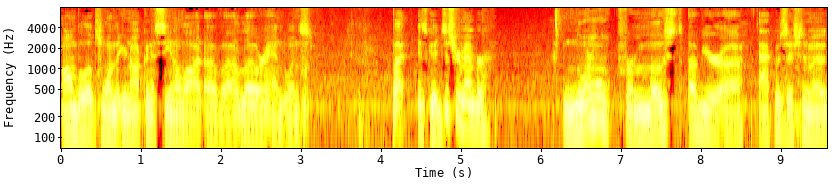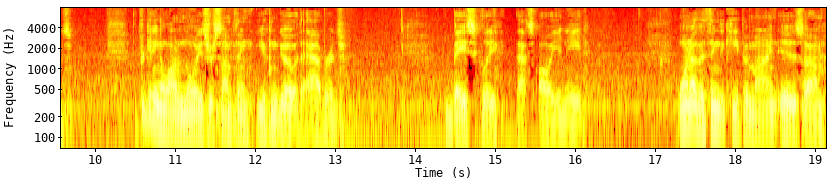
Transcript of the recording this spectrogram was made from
Envelope's one that you're not going to see in a lot of uh, lower end ones. But it's good. Just remember, normal for most of your uh, acquisition modes. If you're getting a lot of noise or something, you can go with average. Basically, that's all you need. One other thing to keep in mind is um,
